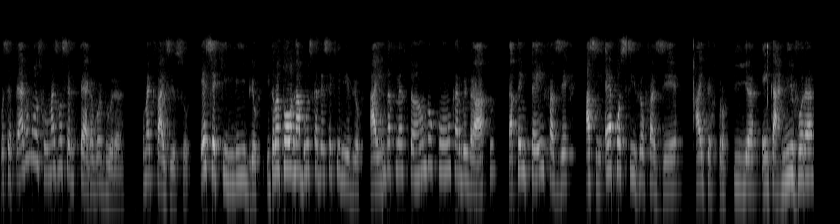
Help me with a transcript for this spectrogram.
Você pega o músculo, mas você pega a gordura. Como é que faz isso? Esse equilíbrio. Então, eu estou na busca desse equilíbrio, ainda flertando com o carboidrato. Tá? Tentei fazer. Assim, é possível fazer a hipertrofia em carnívora,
